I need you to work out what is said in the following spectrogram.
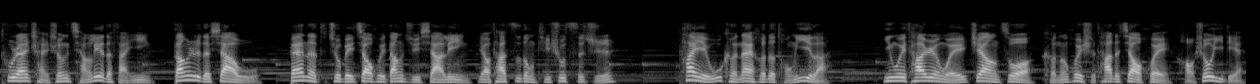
突然产生强烈的反应。当日的下午，Bennett 就被教会当局下令要他自动提出辞职，他也无可奈何的同意了。因为他认为这样做可能会使他的教会好受一点。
